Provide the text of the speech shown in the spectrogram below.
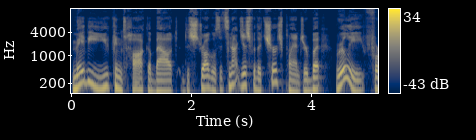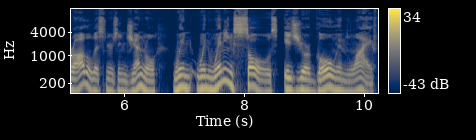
maybe you can talk about the struggles. It's not just for the church planter but really for all the listeners in general when when winning souls is your goal in life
